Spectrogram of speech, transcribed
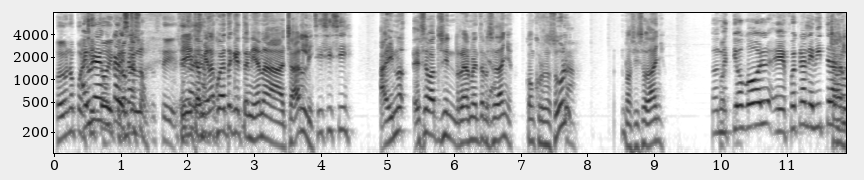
fue uno ponchito un y creo que lo- sí, Sí, cabezazo. también acuérdate que tenían a Charlie. Sí, sí, sí. Ahí no, ese vato sí realmente no hace daño. Con Cruz Azul Ya. nos hizo daño. Nos metió gol, eh, fue Cranevite la Charlie.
